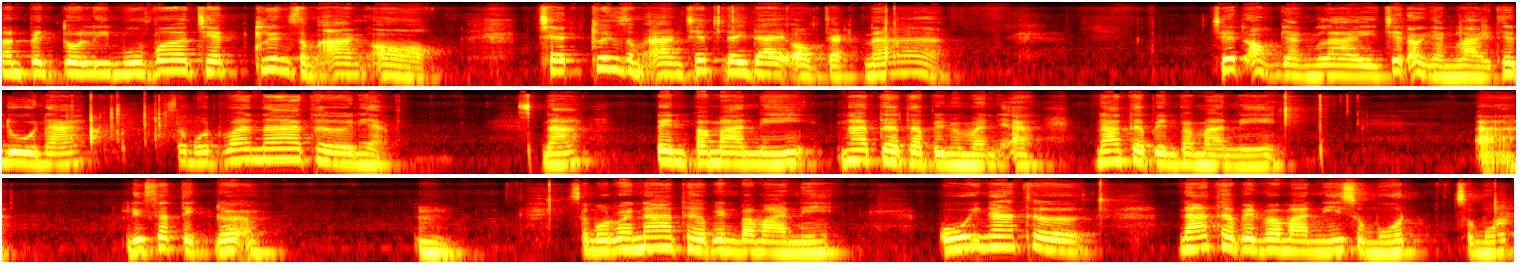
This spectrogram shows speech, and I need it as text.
มันเป็นตัว Remover เช็ดเครื่องสำอางออก เช็ดเครื่องสำอางเช็ดใด ๆ ออกจากหน้า เช็ดออกอย่างไร เช็ดออกอย่างไร เธอดูนะ สมมติว่าหน้าเธอเนี่ยนะ เป็นประมาณนี้ หน้าเธอเธอเป็นประมาณนี้อะหน้าเธอเป็นประมาณนี้ อะลิปสติกด้วย อืม สมมติว่าหน้าเธอเป็นประมาณนี้โอ้ยหน้าเธอ หน้าเธอเป็นประมาณนี้สมมติ สมมติ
